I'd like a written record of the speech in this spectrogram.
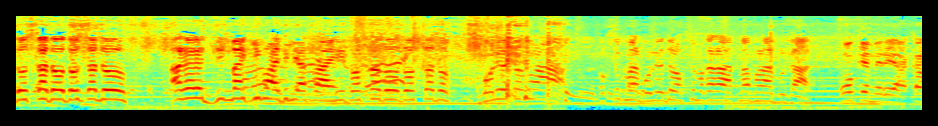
দোষ কা দো দোষ কা দো আরে জিনবাই, কি ভৰাই দিলি আত্মা? আহি, দোষ কা দো দোষ কা দো तो अक्षय कुमार तो अक्षय कुमार आत्मा ओके मेरे आका।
